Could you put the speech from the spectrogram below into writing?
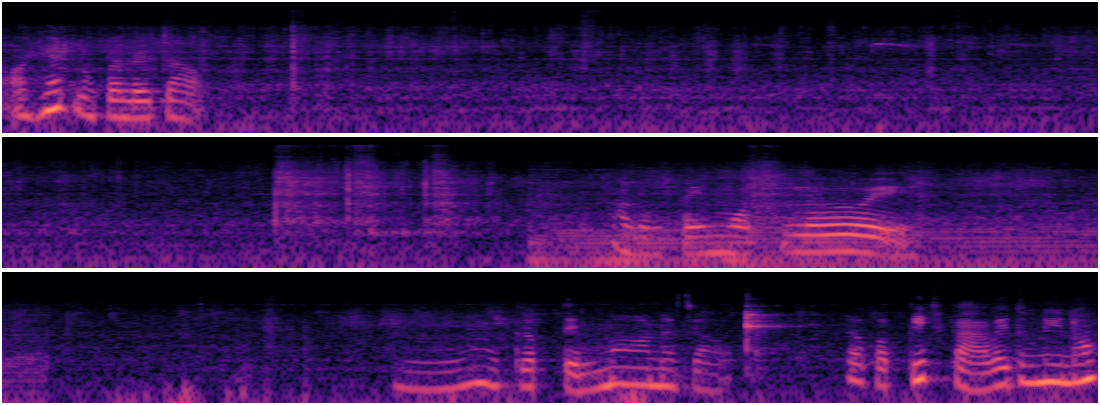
เอาเฮ็ดลงไปเลยเจ้า เอาลงไปหมดเลยอืมเกือบเต็มหม้อนะเจ้า แล้วก็ปิดฝาไว้ตรงนี้เนาะ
